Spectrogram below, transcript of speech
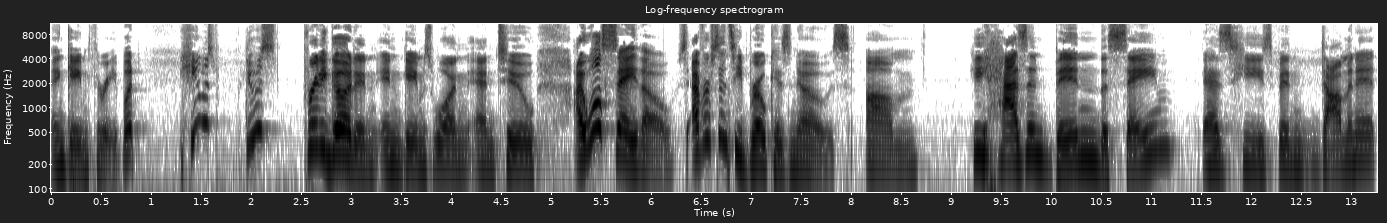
in Game Three, but he was he was pretty good in, in games one and two. I will say though, ever since he broke his nose, um, he hasn't been the same as he's been dominant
